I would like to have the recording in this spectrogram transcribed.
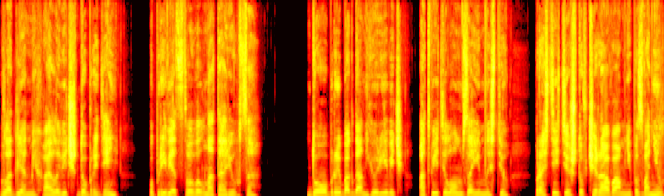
«Владлен Михайлович, добрый день», — поприветствовал нотариуса. «Добрый, Богдан Юрьевич», — ответил он взаимностью. «Простите, что вчера вам не позвонил,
